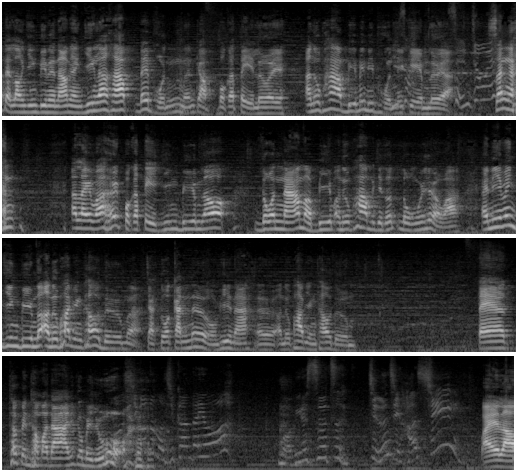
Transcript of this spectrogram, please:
ว่าแต่ลองยิงบีมในน้ำอย่างยิงแล้วครับ ได้ผลเหมือนกับปกติเลย อนุภาพบีมไม่มีผลในเกมเลยอะซะงั้นอะไรวะเฮ้ยปกติยิงบีมแล้วโดนน้ำอะบีมอนุภาพมันจะลดลงไม่ใช่หรอวะอันนี้แม่งยิงบีมแล้วอนุภาพยังเท่าเดิมอะจากตัวกันเนอร์ของพี่นะเอออนุภาพยังเท่าเดิม แต่ถ้าเป็นธรรมดานี่ก็ไม่รู้ ไปเรา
